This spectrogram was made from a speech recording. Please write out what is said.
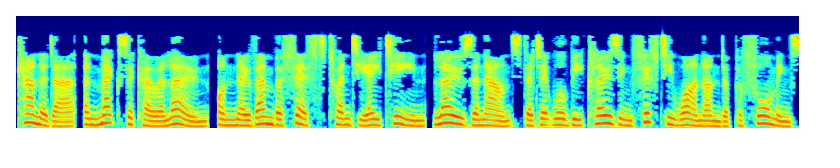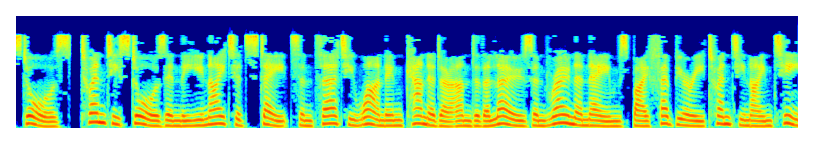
Canada, and Mexico alone. On November 5, 2018, Lowe's announced that it will be closing 51 underperforming stores, 20 stores in the United States and 31 in Canada under the Lowe's and Rona names by February 2019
